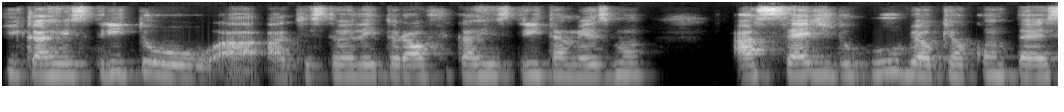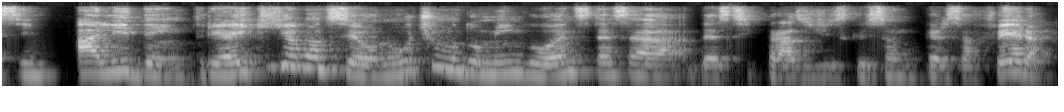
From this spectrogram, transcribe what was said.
fica restrito, a, a questão eleitoral fica restrita mesmo à sede do clube, é o que acontece ali dentro. E aí, o que, que aconteceu? No último domingo, antes dessa, desse prazo de inscrição de terça-feira,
